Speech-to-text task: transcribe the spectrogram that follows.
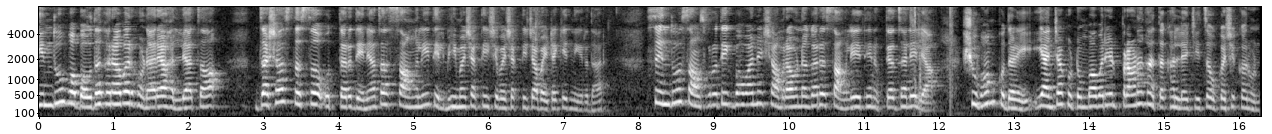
हिंदू व बौद्ध घरावर होणाऱ्या हल्ल्याचा जशास तसं उत्तर देण्याचा सांगलीतील भीमशक्ती शिवशक्तीच्या बैठकीत निर्धार सिंधू सांस्कृतिक भवन शामरावनगर सांगली येथे नुकत्याच झालेल्या शुभम कुदळे यांच्या कुटुंबावरील प्राणघातक हल्ल्याची चौकशी करून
